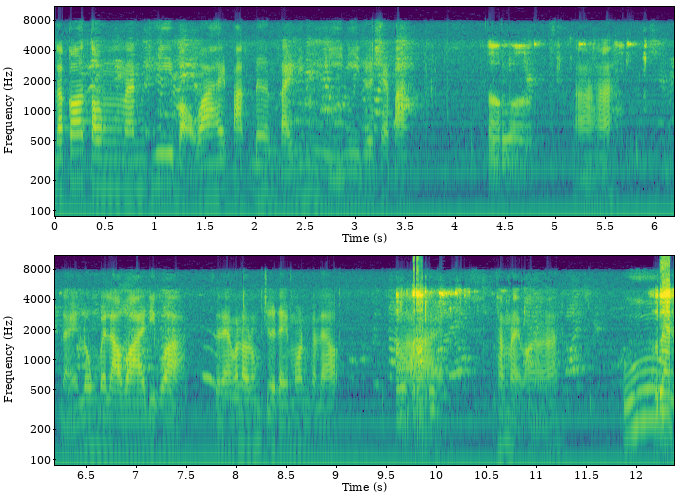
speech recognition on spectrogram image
แล้วก็ตรงนั้นที่บอกว่าให้ปักเดินไปนี่มันมีนี่ด้วยใช่ปะเอาว่าอ่าฮะ ไหนลงไปลาวายดีกว่า แสดงว่าเราต้องเจอไดมอนด์กันแล้วเอาไปเอาทางไหนวะอู้แหละ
